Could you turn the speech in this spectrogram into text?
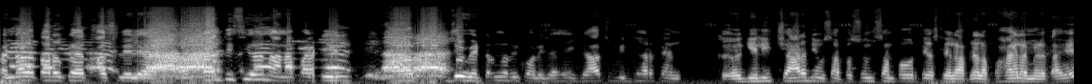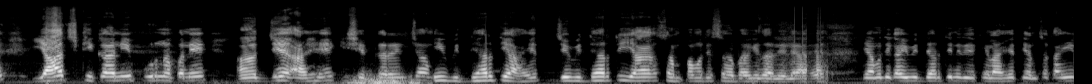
खंडाळा तालुक्यात असलेल्या क्रांतिसिंह नाना पाटील जे वेटरनरी कॉलेज आहे याच विद्यार्थ्यां गेली चार दिवसापासून संपावरती असलेला आपल्याला पाहायला मिळत आहे. याच ठिकाणी पूर्णपणे जे आहे की शेतकऱ्यांच्या ही विद्यार्थी आहेत जे विद्यार्थी या संपामध्ये सहभागी झालेले आहेत यामध्ये काही विद्यार्थिनी देखील आहेत यांचं काही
